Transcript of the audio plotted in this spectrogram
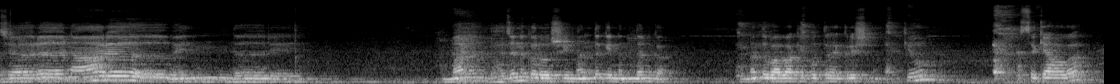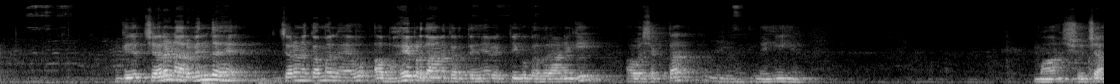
चरनार रे मन भजन करो श्री नंद के नंदन का। नंद बाबा के पुत्र है कृष्ण। क्यों? उससे क्या होगा? उनके जो चरण अरविंद है, चरण कमल है, वो अभय प्रदान करते हैं व्यक्ति को घबराने की आवश्यकता नहीं है। माँ शुचा,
